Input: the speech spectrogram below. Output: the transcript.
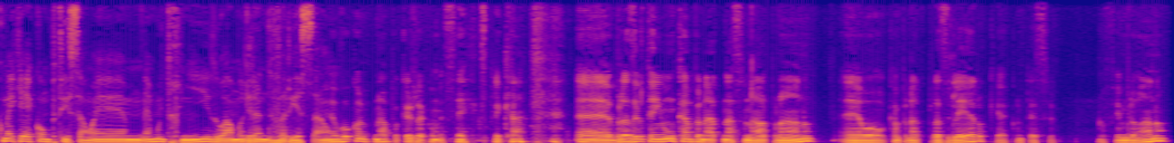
Como é que é a competição? É, é muito renhido? Há uma grande variação? Eu vou continuar porque eu já comecei a explicar. É, o Brasil tem um campeonato nacional por ano, é o Campeonato Brasileiro, que acontece no fim do ano.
